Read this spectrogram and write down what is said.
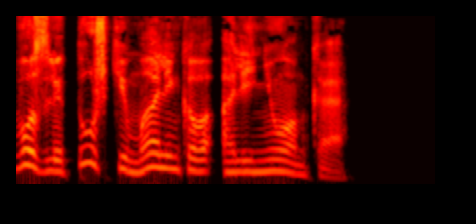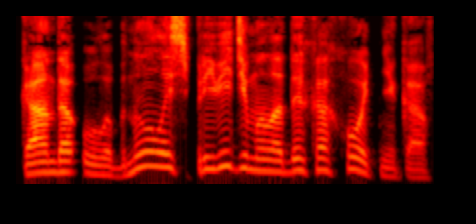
возле тушки маленького олененка. Канда улыбнулась при виде молодых охотников.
